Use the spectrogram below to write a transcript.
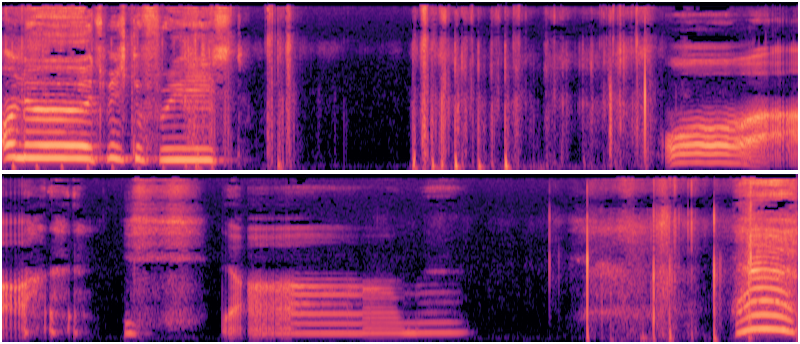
Oh nö, jetzt bin ich gefreezed. Oh. Der Arme. Ja.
